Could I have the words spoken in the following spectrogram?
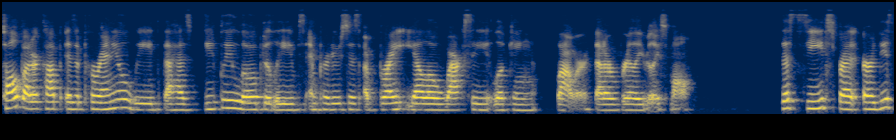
Tall buttercup is a perennial weed that has deeply lobed leaves and produces a bright yellow, waxy looking flower that are really, really small. This seed spread, or this,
